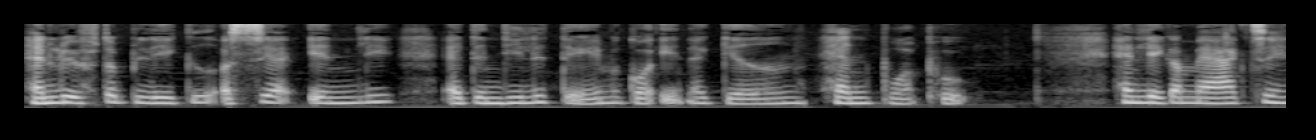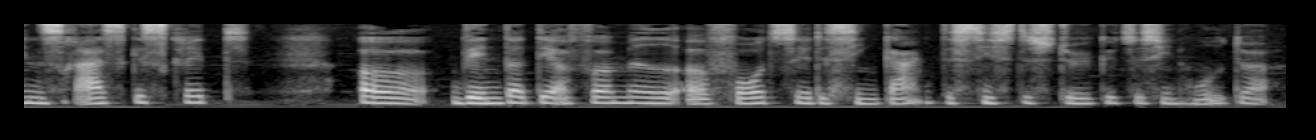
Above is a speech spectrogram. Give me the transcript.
Han løfter blikket og ser endelig, at den lille dame går ind ad gaden, han bor på. Han lægger mærke til hendes raske skridt og venter derfor med at fortsætte sin gang det sidste stykke til sin hoveddør.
